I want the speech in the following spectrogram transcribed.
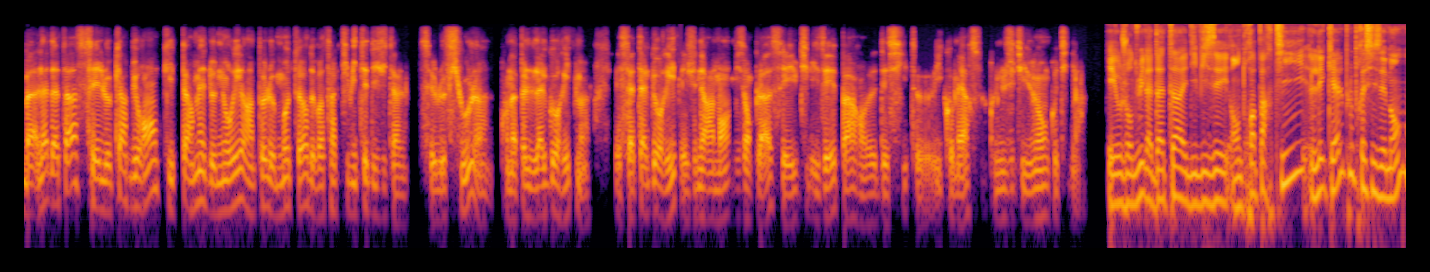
Bah, la data, c'est le carburant qui permet de nourrir un peu le moteur de votre activité digitale. C'est le fuel qu'on appelle l'algorithme. Et cet algorithme est généralement mis en place et utilisé par euh, des sites euh, e-commerce que nous utilisons au quotidien. Et aujourd'hui, la data est divisée en trois parties. Lesquelles plus précisément?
